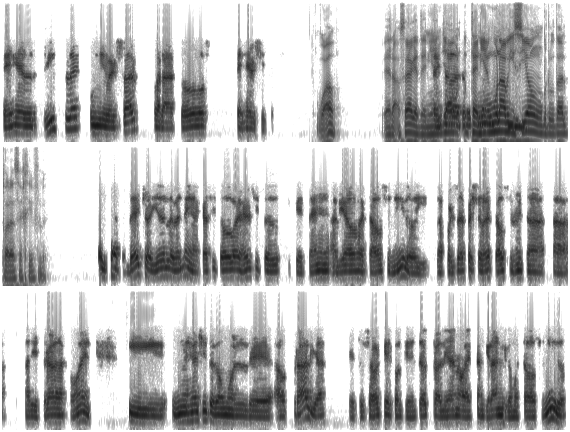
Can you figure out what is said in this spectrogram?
es el rifle universal para todos los ejércitos. Wow. Era, o sea que tenían ya tenían una visión brutal para ese rifle. De hecho, ellos le venden a casi todos los ejércitos que están aliados a Estados Unidos y la Fuerza Especial de Estados Unidos está adiestrada con él. Y un ejército como el de Australia, que tú sabes que el continente australiano es tan grande como Estados Unidos,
